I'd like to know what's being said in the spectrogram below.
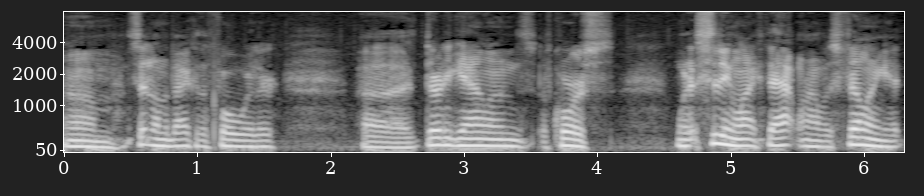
um, sitting on the back of the four-wheeler. Uh, 30 gallons, of course, when it's sitting like that, when I was filling it,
